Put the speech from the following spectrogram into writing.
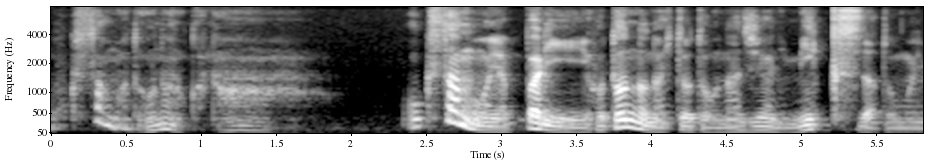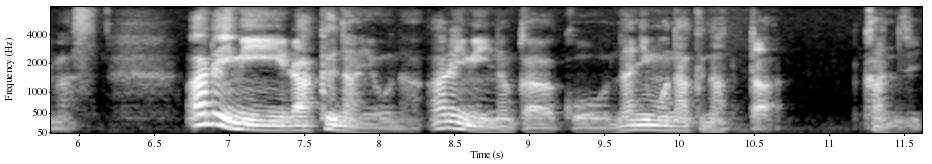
奥さんはどうなのかな？奥さんもやっぱりほとんどの人と同じようにミックスだと思います。ある意味楽なようなある意味なんかこう何もなくなった感じ。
